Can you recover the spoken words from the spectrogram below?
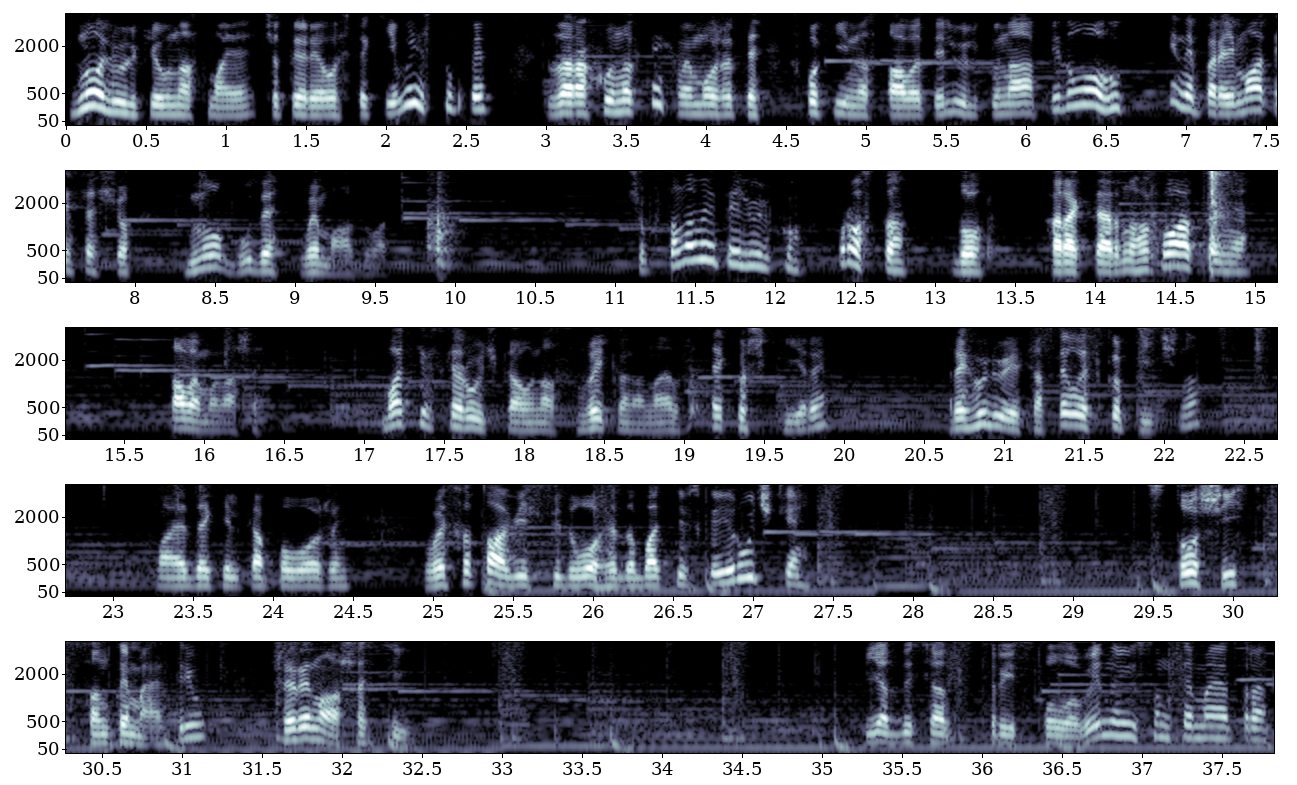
Дно люльки у нас має 4 ось такі виступи. За рахунок них ви можете спокійно ставити люльку на підлогу і не перейматися, що дно буде вимазуватися. Щоб встановити люльку, просто до характерного клацання ставимо на шасі. Батьківська ручка у нас виконана з екошкіри, регулюється телескопічно, має декілька положень. Висота від підлоги до батьківської ручки 106 см. Ширина шасі 53,5 см. Е,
